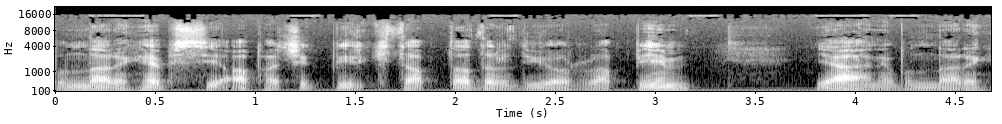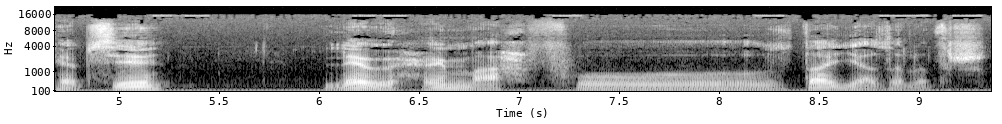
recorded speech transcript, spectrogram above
Bunların hepsi apaçık bir kitaptadır diyor Rabbim. Yani bunların hepsi levh-i mahfuzda yazılıdır.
